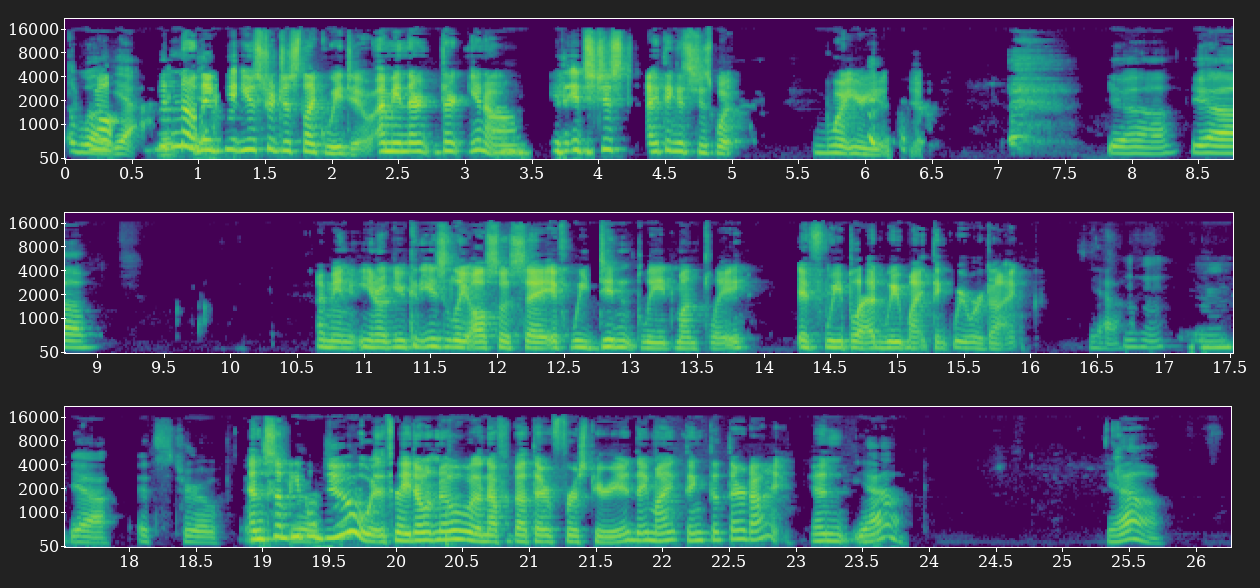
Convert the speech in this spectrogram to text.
Well, well yeah, but no, yeah. they get used to it just like we do. I mean, they're they're you know, um, it, it's just I think it's just what what you're used to. Yeah, yeah. I mean, you know, you could easily also say if we didn't bleed monthly, if we bled, we might think we were dying. Yeah. Mm-hmm. mm-hmm. Yeah, it's true. It's and some true. people do. If they don't know enough about their first period, they might think that they're dying. And yeah. Yeah.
